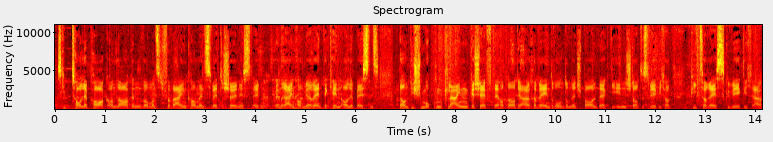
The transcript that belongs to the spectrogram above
Es gibt tolle Parkanlagen, wo man sich verweilen kann, wenn das Wetter schön ist. Eben den Rhein haben wir erwähnt, den kennen alle bestens. Dann die schmucken kleinen Geschäfte, hat Nadja auch erwähnt, rund um den Spalenberg. Die Innenstadt ist wirklich halt pittoresk, wirklich auch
